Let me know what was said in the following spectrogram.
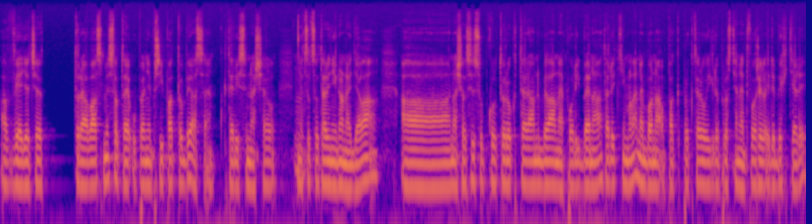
a vědět, že to dává smysl. To je úplně případ Tobiase, který si našel hmm. něco, co tady nikdo nedělá a našel si subkulturu, která byla nepolíbená tady tímhle, nebo naopak pro kterou nikdo prostě netvořil, i kdyby chtěli.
